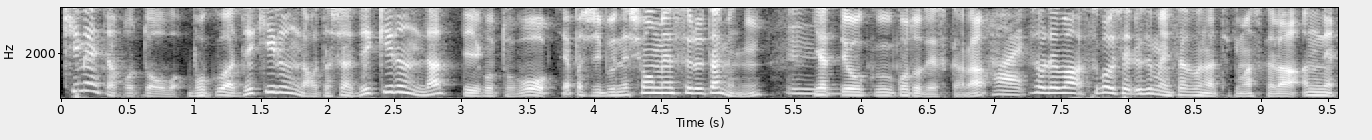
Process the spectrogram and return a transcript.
決めたことを僕はできるんだ、私はできるんだっていうことを、やっぱ自分で証明するためにやっておくことですから、はい。それはすごいセルフイメージ高くなってきますから、あのね、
